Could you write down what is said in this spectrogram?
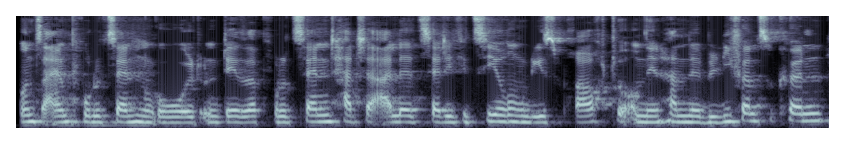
uns einen Produzenten geholt und dieser Produzent hatte alle Zertifizierungen, die es brauchte, um den Handel beliefern zu können.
